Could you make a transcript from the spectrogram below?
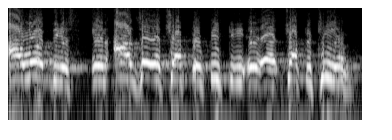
I love this in Isaiah chapter 50, uh, uh chapter 10.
